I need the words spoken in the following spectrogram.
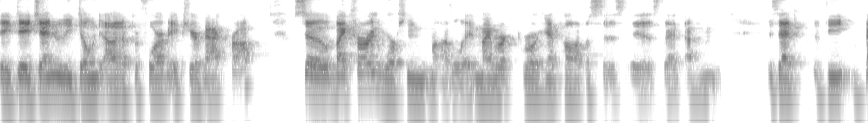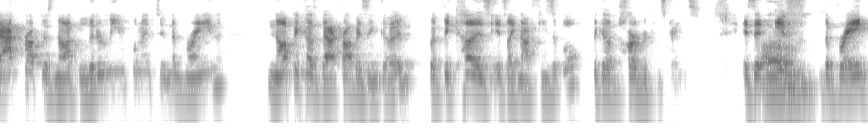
they, they generally don't outperform a pure backprop. So my current working model, my work, working hypothesis is that um, is that the backprop is not literally implemented in the brain, not because backprop isn't good, but because it's like not feasible because of hardware constraints. Is that um. if the brain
